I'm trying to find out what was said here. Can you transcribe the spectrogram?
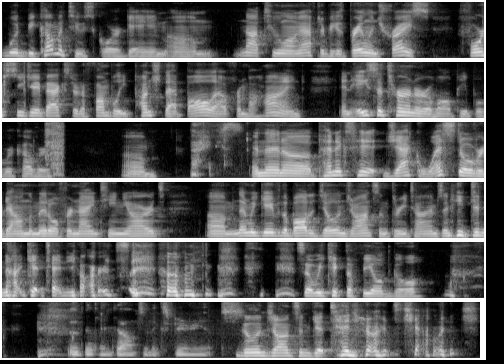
would become a two score game. Um, not too long after because Bralen Trice forced CJ Baxter to fumble. He punched that ball out from behind, and Asa Turner of all people recovered. Um, Nice. and then uh, Penix hit Jack Westover down the middle for 19 yards. Um, then we gave the ball to Dillon Johnson three times, and he did not get 10 yards. um, so we kicked the field goal. The Dillon Johnson experience. Dillon Johnson get 10 yards challenge.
